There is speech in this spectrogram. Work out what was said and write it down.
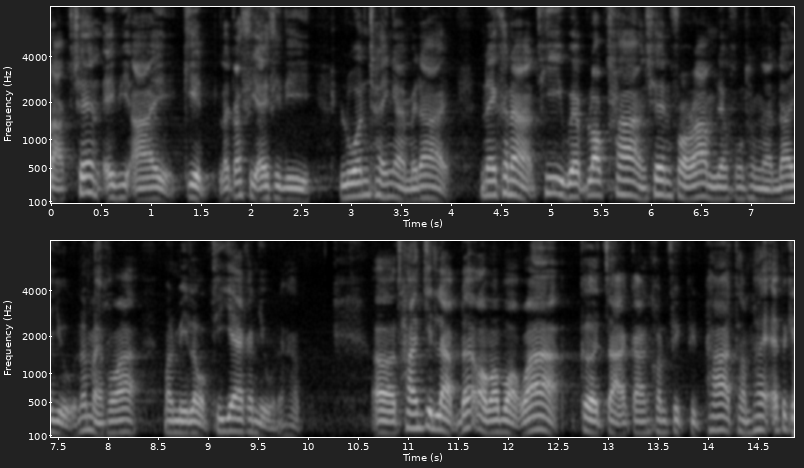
หลักๆ เช่น API Git และก็ CI/CD ล้วนใช้งานไม่ได้ ในขณะที่เว็บรอบข้าง เช่น Forum ยังคงทำงานได้อยู่ นั่นหมายความว่า มันมีระบบที่แยกกันอยู่นะครับทาง GitLab ได้ออกมาบอกว่าเกิดจากการคอนฟ lict ผิดพลาดทำให้แอปพลิเค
